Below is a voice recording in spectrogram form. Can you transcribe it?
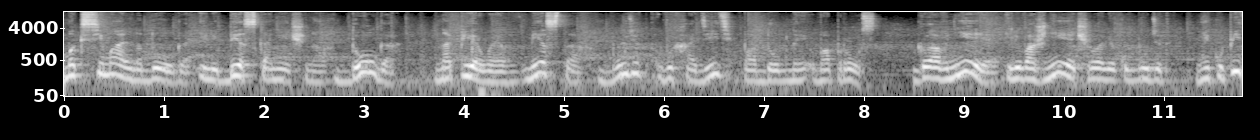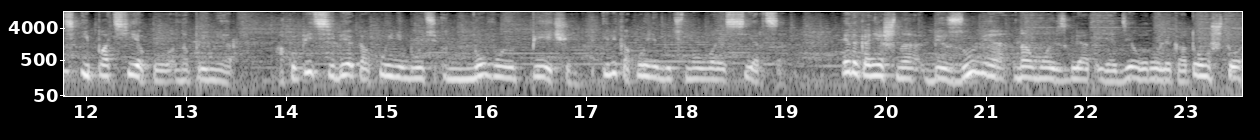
максимально долго или бесконечно долго – на первое место будет выходить подобный вопрос. Главнее или важнее человеку будет не купить ипотеку, например, а купить себе какую-нибудь новую печень или какое-нибудь новое сердце. Это, конечно, безумие, на мой взгляд, я делаю ролик о том, что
